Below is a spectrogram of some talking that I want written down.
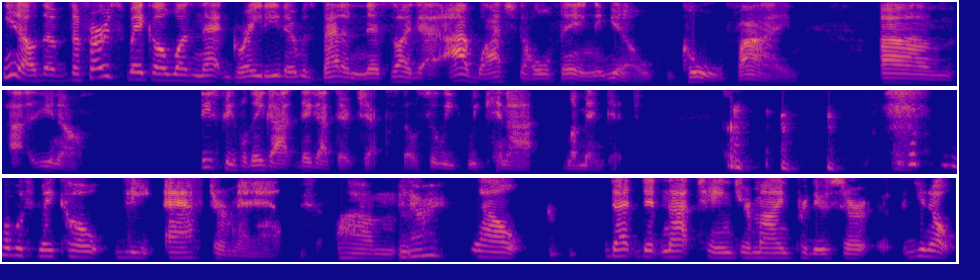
you know, the the first Waco wasn't that great either. It was better than this. Like I, I watched the whole thing, and you know, cool, fine. Um, uh, you know, these people they got they got their checks though, so we we cannot lament it. with Waco, the aftermath. Um, no. Now, that did not change your mind, producer. You know,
